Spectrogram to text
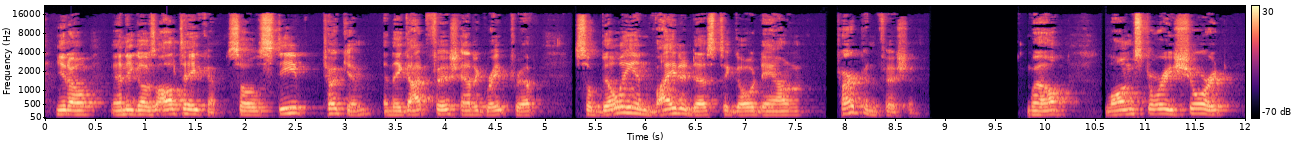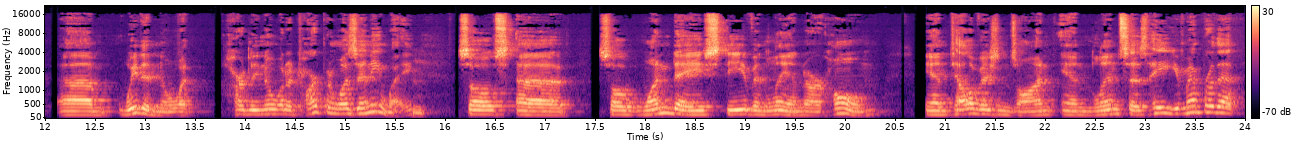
you know. And he goes, I'll take him. So Steve took him, and they got fish, had a great trip. So Billy invited us to go down tarpon fishing. Well, long story short, um, we didn't know what, hardly knew what a tarpon was anyway. Hmm. So, uh, so one day, Steve and Lynn are home, and television's on, and Lynn says, "Hey, you remember that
